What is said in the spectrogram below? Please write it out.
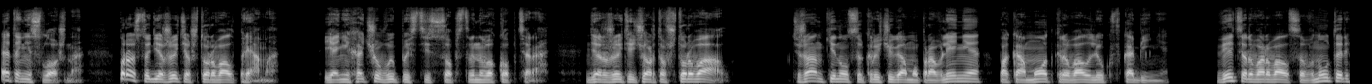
«Это несложно. Просто держите штурвал прямо. Я не хочу выпасть из собственного коптера. Держите чертов штурвал!» Чжан кинулся к рычагам управления, пока Мо открывал люк в кабине. Ветер ворвался внутрь,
